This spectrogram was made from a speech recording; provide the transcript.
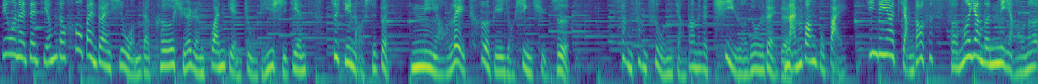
另外呢，在节目的后半段是我们的科学人观点主题时间。最近老师对鸟类特别有兴趣，是上上次我们讲到那个企鹅，对不对？对南方不败。今天要讲到是什么样的鸟呢？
